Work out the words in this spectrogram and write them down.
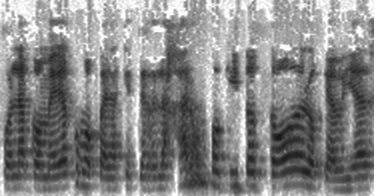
con la comedia como para que te relajara un poquito todo lo que habías...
